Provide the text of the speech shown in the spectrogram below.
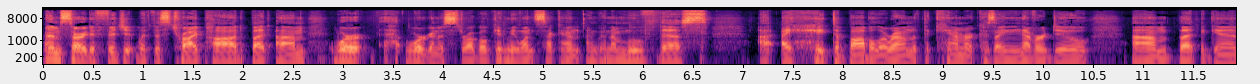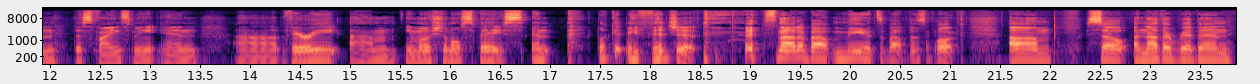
I'm sorry to fidget with this tripod, but um, we're we're gonna struggle. Give me one second. I'm gonna move this. I, I hate to bobble around with the camera because I never do. Um, but again, this finds me in uh, very um, emotional space. And look at me fidget. it's not about me, it's about this book. Um, so another ribbon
